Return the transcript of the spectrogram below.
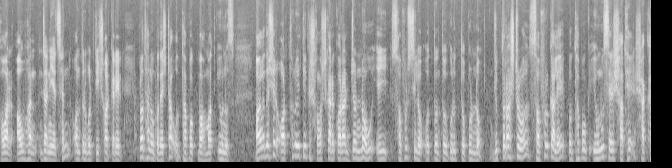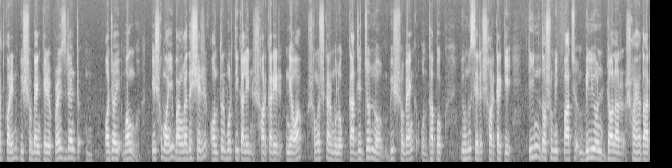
হওয়ার আহ্বান জানিয়েছেন অন্তর্বর্তী সরকারের প্রধান উপদেষ্টা অধ্যাপক মোহাম্মদ ইউনুস। বাংলাদেশের অর্থনৈতিক সংস্কার করার জন্যও এই সফর ছিল অত্যন্ত গুরুত্বপূর্ণ। যুক্তরাষ্ট্র সফরকালে অধ্যাপক ইউনুসের সাথে সাক্ষাৎ করেন বিশ্বব্যাংকের প্রেসিডেন্ট অজয় বঙ্গ। এ সময় বাংলাদেশের অন্তর্বর্তীকালীন সরকারের নেওয়া সংস্কারমূলক কাজের জন্য বিশ্বব্যাংক অধ্যাপক ইউনুসের সরকারকে তিন দশমিক পাঁচ বিলিয়ন ডলার সহায়তার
